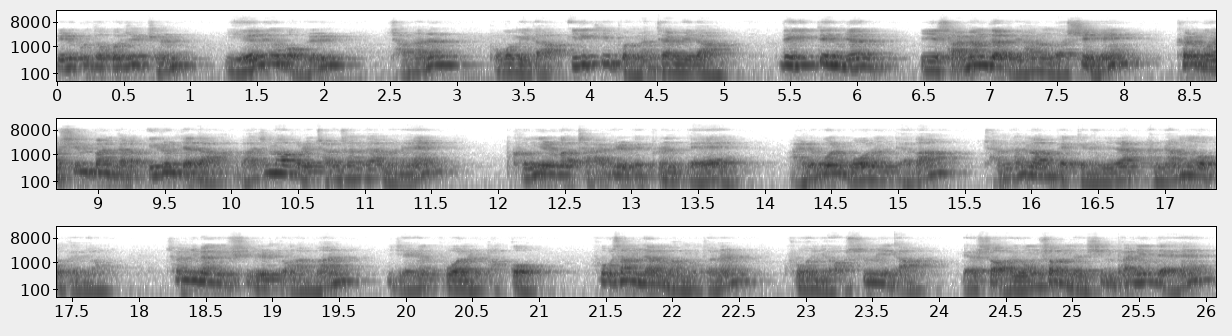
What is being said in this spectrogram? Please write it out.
읽고도 고지키는 예언의 법을 전하는 복음이다. 이렇게 보면 됩니다. 근데 이때 이제 이 사명자들이 하는 것이 결국은 심판자가 이룰 때다. 마지막으로 전선자문에 긍일과 자비를 베푸는 때 알고 모르는 때가 전산만 뺏기는 일은 안 남은 거거든요. 1260일 동안만 이제는 구원을 받고 후 3년만부터는 구원이 없습니다. 그래서 용서 없는 심판인데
